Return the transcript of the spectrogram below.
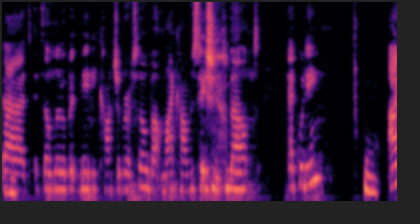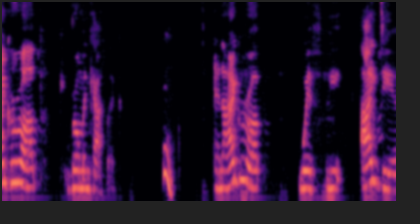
that it's a little bit maybe controversial about my conversation about equity. Hmm. I grew up Roman Catholic. And I grew up with the idea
